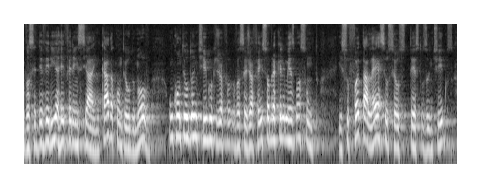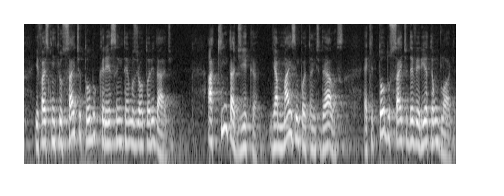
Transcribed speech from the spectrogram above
você deveria referenciar em cada conteúdo novo um conteúdo antigo que já, você já fez sobre aquele mesmo assunto. Isso fortalece os seus textos antigos e faz com que o site todo cresça em termos de autoridade. A quinta dica, e a mais importante delas, é que todo site deveria ter um blog.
